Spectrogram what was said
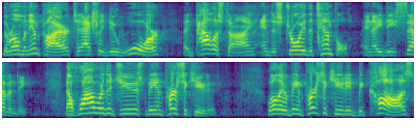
the Roman Empire to actually do war in Palestine and destroy the temple in AD 70. Now, why were the Jews being persecuted? Well, they were being persecuted because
